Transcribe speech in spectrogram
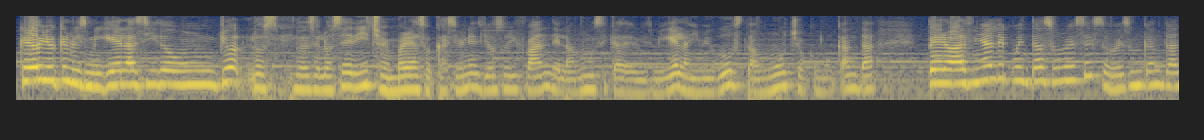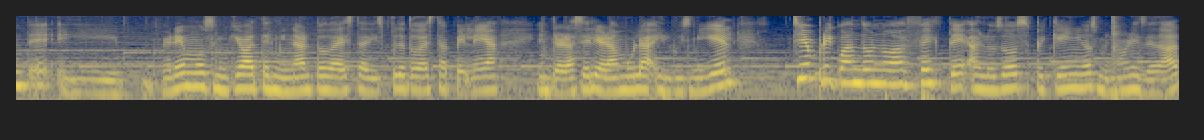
Creo yo que Luis Miguel ha sido un... Yo los, se los he dicho en varias ocasiones, yo soy fan de la música de Luis Miguel, a mí me gusta mucho cómo canta, pero al final de cuentas solo es eso, es un cantante y veremos en qué va a terminar toda esta disputa, toda esta pelea entre Araceli Arámbula y Luis Miguel. Siempre y cuando no afecte a los dos pequeños menores de edad,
